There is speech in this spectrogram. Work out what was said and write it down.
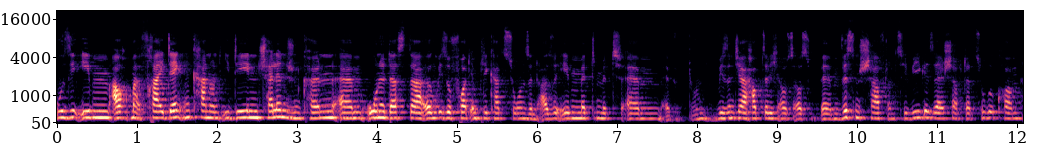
wo sie eben auch mal frei denken kann und Ideen challengen können, ähm, ohne dass da irgendwie sofort Implikationen sind. Also eben mit, mit ähm, wir sind ja hauptsächlich aus, aus ähm, Wissenschaft und Zivilgesellschaft dazugekommen.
